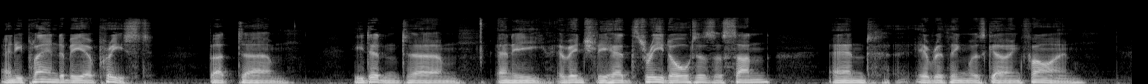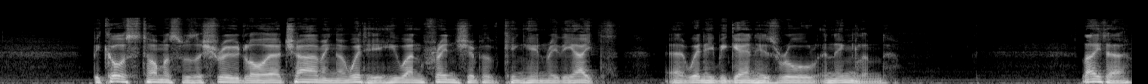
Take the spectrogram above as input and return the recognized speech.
and he planned to be a priest, but um, he didn't. Um, and he eventually had three daughters, a son, and everything was going fine. Because Thomas was a shrewd lawyer, charming and witty, he won friendship of King Henry VIII uh, when he began his rule in England. Later,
